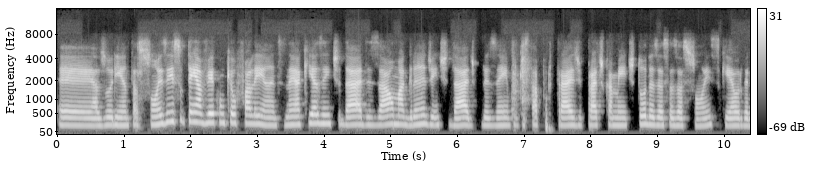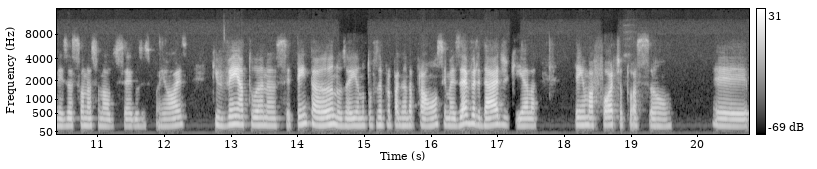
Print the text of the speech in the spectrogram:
é, as orientações, e isso tem a ver com o que eu falei antes, né? Aqui as entidades, há uma grande entidade, por exemplo, que está por trás de praticamente todas essas ações, que é a Organização Nacional dos Cegos Espanhóis, que vem atuando há 70 anos, aí eu não estou fazendo propaganda para a ONCE, mas é verdade que ela tem uma forte atuação é,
